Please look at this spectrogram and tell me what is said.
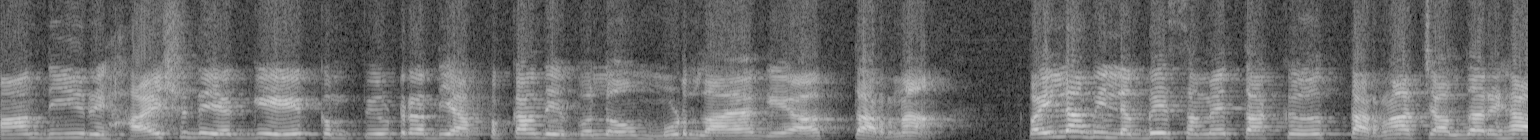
ਮਾਨ ਦੀ ਰਿਹਾਇਸ਼ ਦੇ ਅੱਗੇ ਕੰਪਿਊਟਰ ਅਧਿਆਪਕਾਂ ਦੇ ਵੱਲੋਂ ਮੁੜ ਲਾਇਆ ਗਿਆ ਧਰਨਾ। ਪਹਿਲਾਂ ਵੀ ਲੰਬੇ ਸਮੇਂ ਤੱਕ ਧਰਨਾ ਚੱਲਦਾ ਰਿਹਾ,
